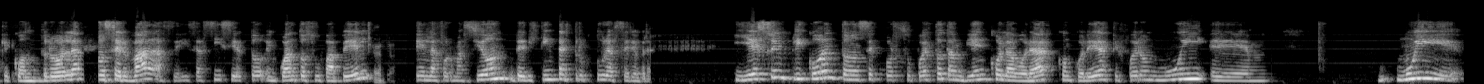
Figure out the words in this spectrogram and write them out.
que controla, conservadas, se dice así, ¿cierto?, en cuanto a su papel en la formación de distintas estructuras cerebrales. Y eso implicó entonces, por supuesto, también colaborar con colegas que fueron muy, eh, muy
